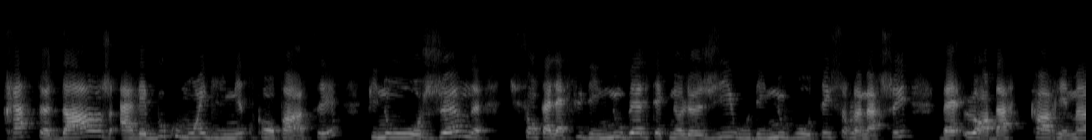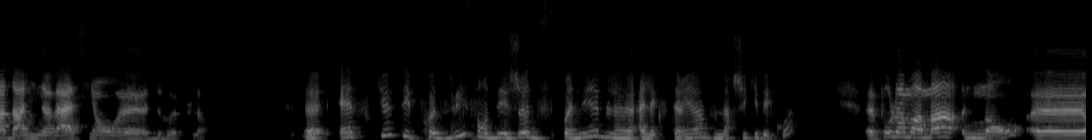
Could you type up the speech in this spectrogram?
strate d'âge avait beaucoup moins de limites qu'on pensait. Puis nos jeunes qui sont à l'affût des nouvelles technologies ou des nouveautés sur le marché, ben eux embarquent carrément dans l'innovation euh, Drup. Est-ce que tes produits sont déjà disponibles à l'extérieur du marché québécois? Euh, pour le moment, non. Euh,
